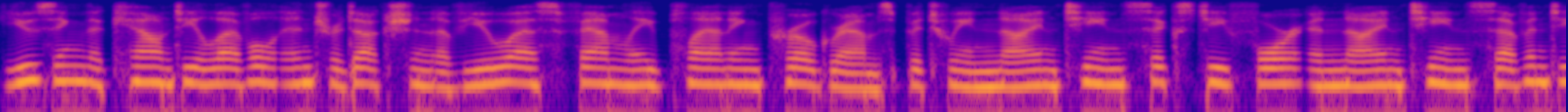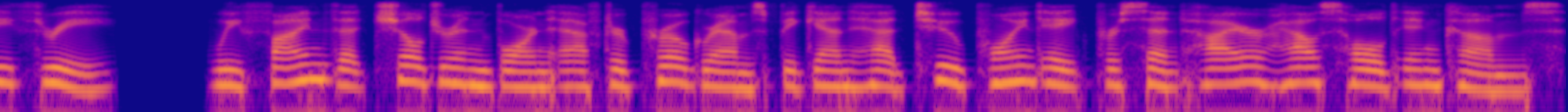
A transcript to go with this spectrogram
Using the county level introduction of U.S. family planning programs between 1964 and 1973, we find that children born after programs began had 2.8% higher household incomes.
